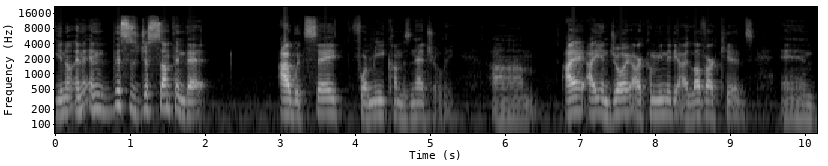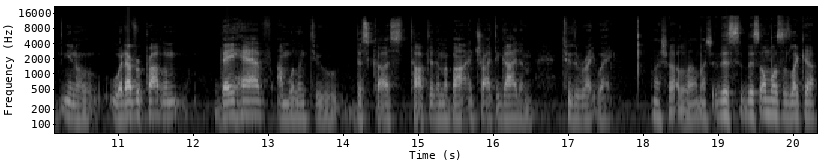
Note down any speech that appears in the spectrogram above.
you know, and, and this is just something that I would say for me comes naturally. Um, I, I enjoy our community. I love our kids, and you know, whatever problem they have, I'm willing to discuss, talk to them about, and try to guide them to the right way. MashaAllah. Masha- this, this almost is like a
